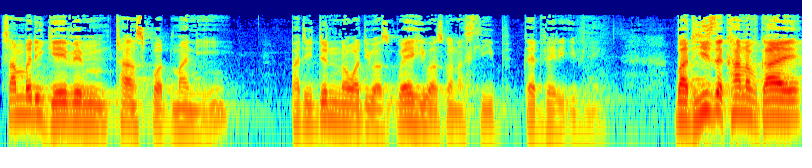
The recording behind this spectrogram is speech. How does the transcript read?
Somebody gave him transport money, but he didn't know what he was, where he was going to sleep that very evening. But he's the kind of guy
